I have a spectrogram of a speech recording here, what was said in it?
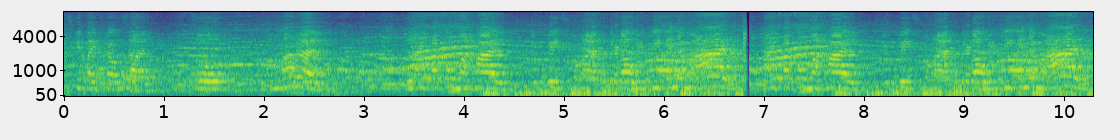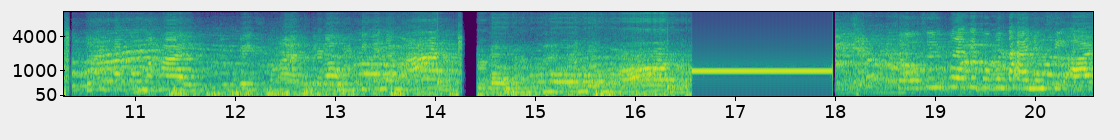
65,000. So, pupuntahan yung CR.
